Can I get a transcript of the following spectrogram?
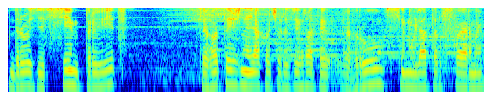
Друзі, всім привіт! Цього тижня я хочу розіграти гру симулятор ферми,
